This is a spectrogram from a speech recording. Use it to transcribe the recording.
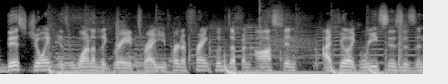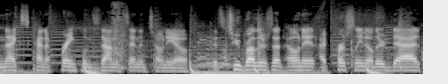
This joint is one of the greats, right? You've heard of Franklin's up in Austin. I feel like Reese's is the next kind of Franklin's down in San Antonio. It's two brothers that own it. I personally know their dad.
